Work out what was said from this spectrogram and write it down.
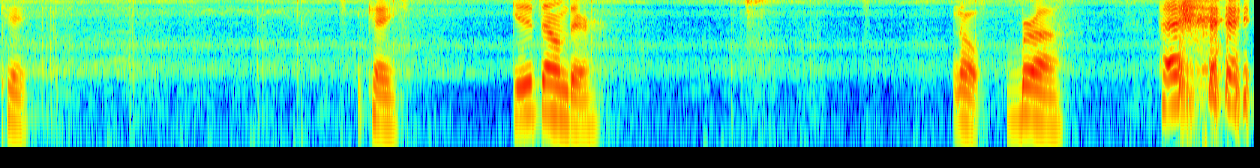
Okay. Okay. Get it down there. No, bruh. Hey!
